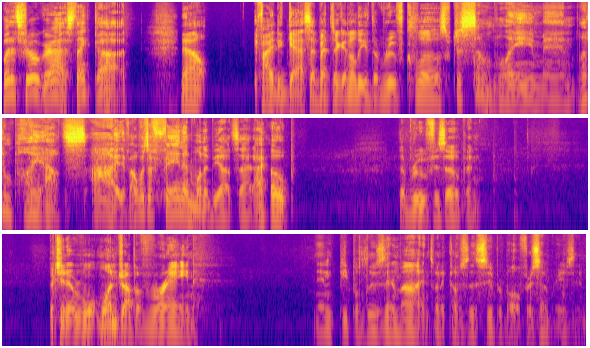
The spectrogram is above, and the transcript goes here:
But it's real grass, thank God. Now, if I had to guess, I bet they're going to leave the roof closed, which is so lame, man. Let them play outside. If I was a fan, I'd want to be outside. I hope the roof is open. But you know, one drop of rain and people lose their minds when it comes to the Super Bowl for some reason.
